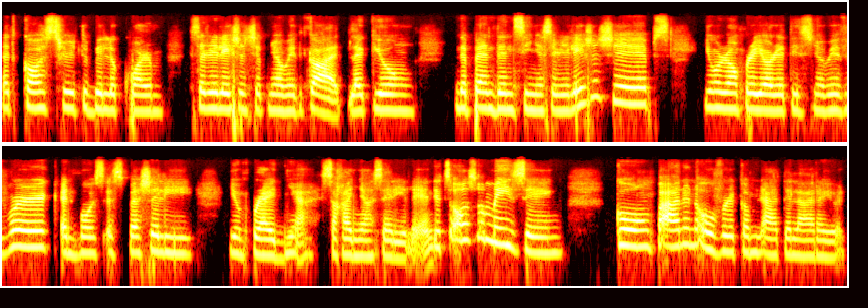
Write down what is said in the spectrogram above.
that caused her to be lukewarm sa relationship niya with God. Like yung dependency niya sa relationships, yung wrong priorities niya with work, and most especially yung pride niya sa kanyang sarili. And it's also amazing kung paano na-overcome ni Ate Lara yun.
